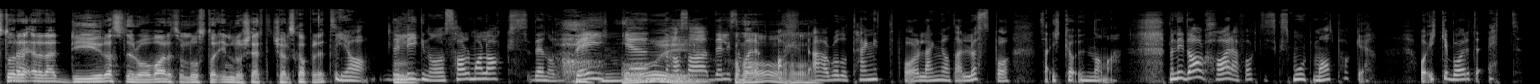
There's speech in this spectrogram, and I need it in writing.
står det, er det de dyreste råvarer som nå står innlosjert i kjøleskapet ditt? Ja. Det Mm. ligger noe salmalaks, det er noe bacon. Altså, det er liksom bare alt jeg har gått og tenkt på lenge at jeg har lyst på, så jeg ikke har unna meg. Men i dag har jeg faktisk smurt matpakke. Og ikke bare til ett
